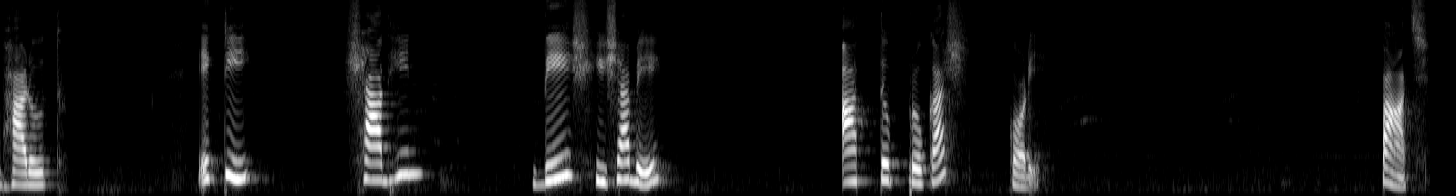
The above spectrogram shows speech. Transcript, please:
ভারত একটি স্বাধীন দেশ হিসাবে আত্মপ্রকাশ করে। পাঁচ।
